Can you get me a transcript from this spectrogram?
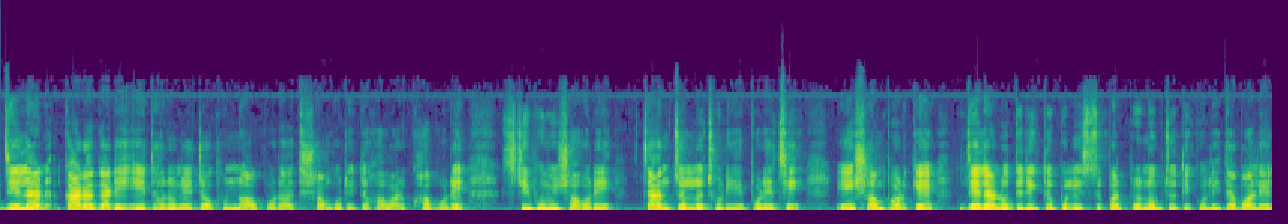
জেলার কারাগারে এ ধরনের জঘন্য অপরাধ সংঘটিত হওয়ার খবরে শ্রীভূমি শহরে চাঞ্চল্য ছড়িয়ে পড়েছে। এই সম্পর্কে জেলার অতিরিক্ত পুলিশ সুপার প্রণবজ্যোতি কলিতা বলেন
